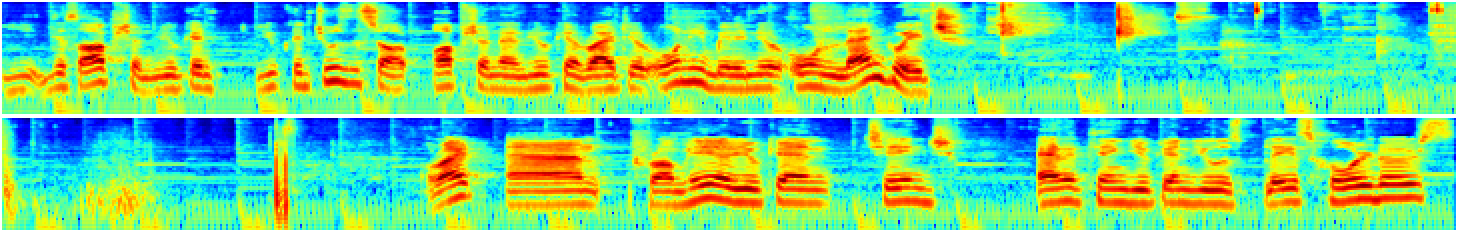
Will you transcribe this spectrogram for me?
this option. You can you can choose this op option and you can write your own email in your own language. All right and from here you can change anything. You can use placeholders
